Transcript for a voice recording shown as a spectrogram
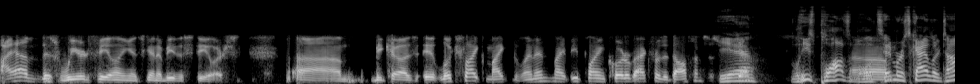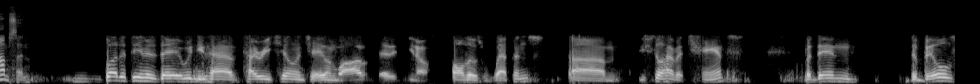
I have this weird feeling it's going to be the Steelers um, because it looks like Mike Glennon might be playing quarterback for the Dolphins this weekend. least plausible. it's Um, him or Skylar Thompson. But at the end of the day, when you have Tyreek Hill and Jaylen Waddle, uh, you know all those weapons, um, you still have a chance. But then the Bills,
